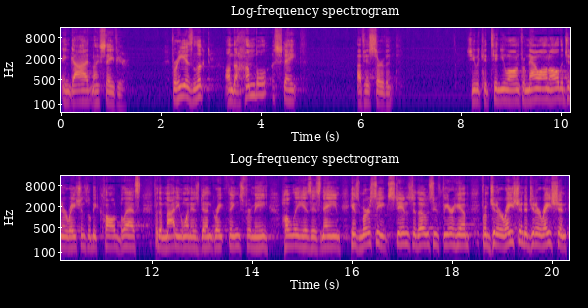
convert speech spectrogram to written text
in God my Savior. For he has looked on the humble estate of his servant. She would continue on. From now on, all the generations will be called blessed, for the mighty one has done great things for me. Holy is his name. His mercy extends to those who fear him from generation to generation.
